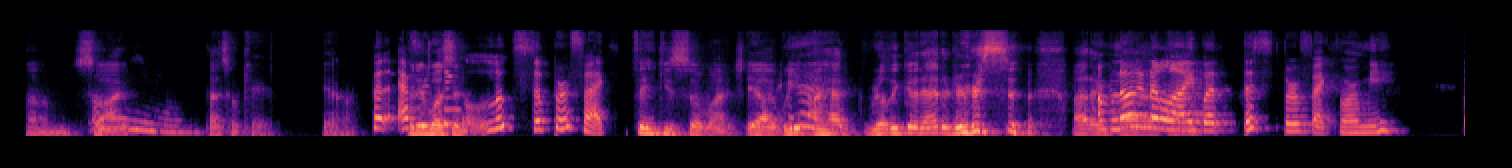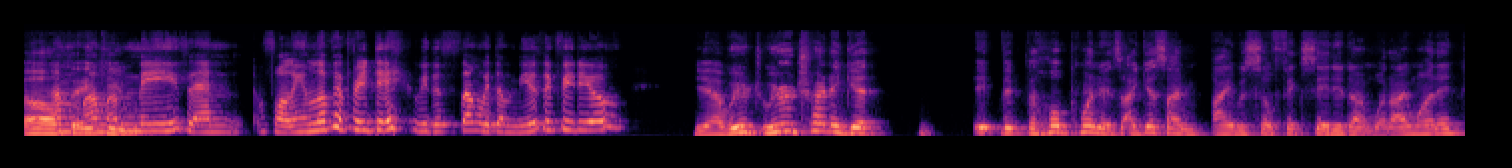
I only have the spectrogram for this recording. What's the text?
Um, so I Oh, that's okay. Yeah. but But it everything wasn't looks so perfect. thank you so much. Yeah, we I had really good editors. I had a, I'm not uh, gonna lie, um, but that's perfect for me. oh, I'm I'm amazed and falling in love every day with the song, with the music video. Yeah, we were we were trying to get it, the, the whole point is I guess I'm I was so fixated on what I wanted,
